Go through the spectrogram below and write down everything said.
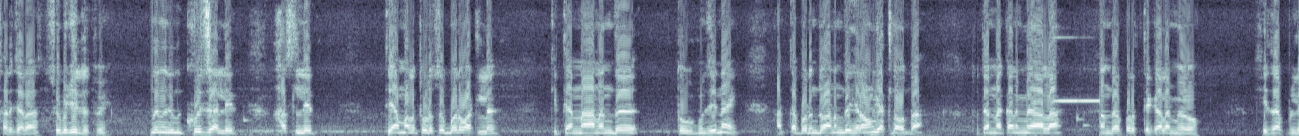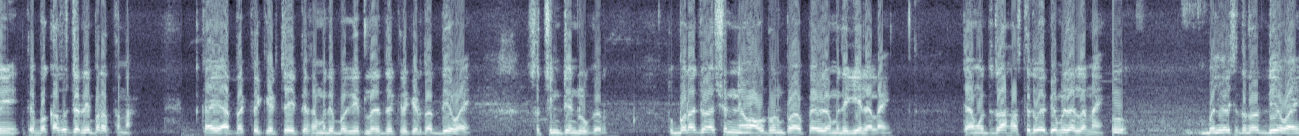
सरजाला शुभेच्छा देतोय. खुश झालेत हसलेत. ते आम्हाला थोडंसं बरं वाटलं की त्यांना आनंद तो म्हणजे नाही आत्तापर्यंत जो आनंद हिरावून घेतला होता तो त्यांना काल मिळाला. आनंद प्रत्येकाला मिळो. हीच आपली ते बकासूरचरणी प्रार्थना. काही आता क्रिकेटच्या इतिहासामध्ये बघितलं जर क्रिकेटचा देव आहे. सचिन तेंडुलकर. तो बराच वेळा शून्य आउट होऊन प- पहिल्यामध्ये गेलेला आहे. त्यामुळे त्याचं अस्तित्व कमी झालं नाही. तो बैलगाडी क्षेत्राचा देव आहे.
